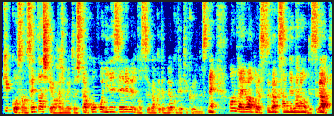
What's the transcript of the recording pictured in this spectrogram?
結構そのセンター試験をはじめとした高校2年生レベルの数学でもよく出てくるんですね。本来はこれ数学3で習うんですが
